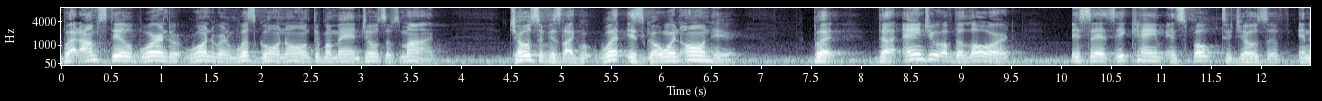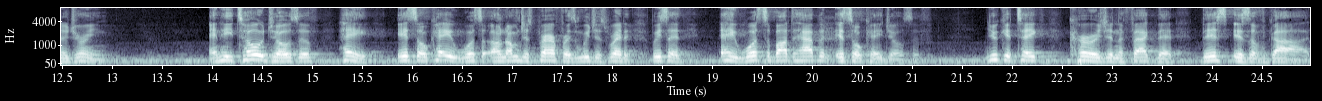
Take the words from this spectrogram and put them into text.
But I'm still wondering what's going on through my man Joseph's mind. Joseph is like, what is going on here? But the angel of the Lord, it says, he came and spoke to Joseph in a dream. And he told Joseph, hey, it's okay. What's, I'm just paraphrasing, we just read it. But he said, hey, what's about to happen? It's okay, Joseph. You could take courage in the fact that this is of God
